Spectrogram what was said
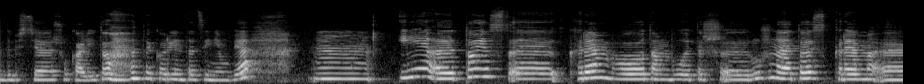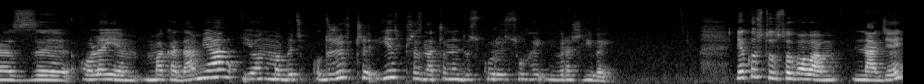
Gdybyście szukali, to tak orientacyjnie mówię. I e, to jest e, krem, bo tam były też e, różne. To jest krem z olejem makadamia i on ma być odżywczy i jest przeznaczony do skóry suchej i wrażliwej. Ja go stosowałam na dzień,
